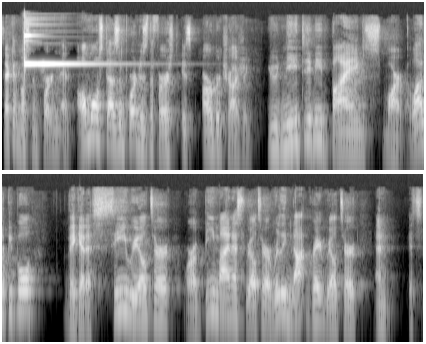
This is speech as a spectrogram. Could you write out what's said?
second most important and almost as important as the first is arbitraging. You need to be buying smart. A lot of people they get a C realtor or a B minus realtor, a really not great realtor, and it's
